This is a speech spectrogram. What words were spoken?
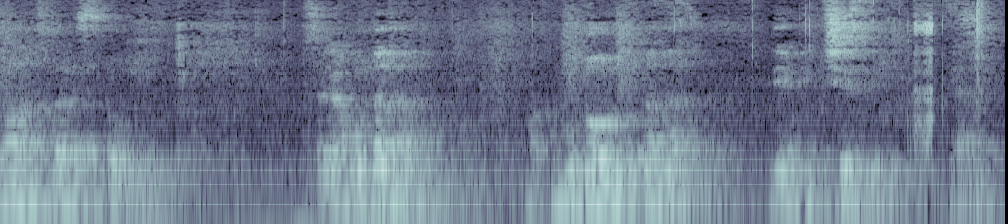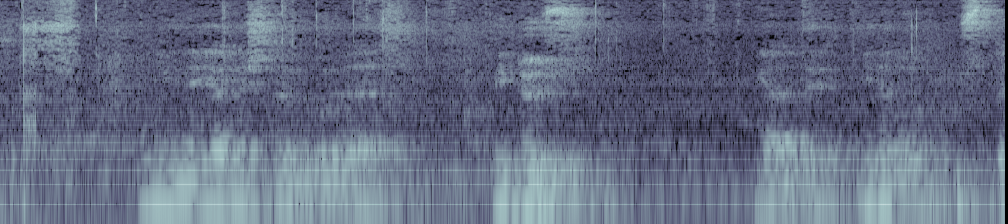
donatılar üstte oluyor. Mesela burada da bu doğrultuda da diyelim ki çizdik. Yani bunu yine yerleştirelim böyle bir düz geldi. Yine de üstte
